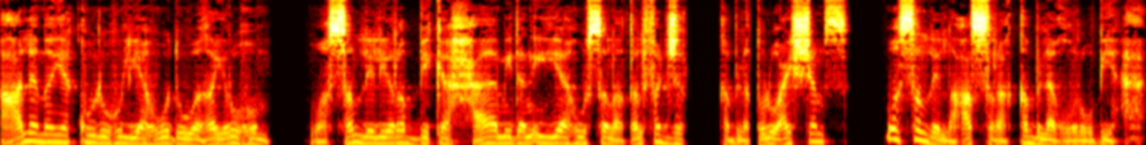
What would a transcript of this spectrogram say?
على ما يقوله اليهود وغيرهم وصل لربك حامدا إياه صلاة الفجر قبل طلوع الشمس وصل العصر قبل غروبها.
